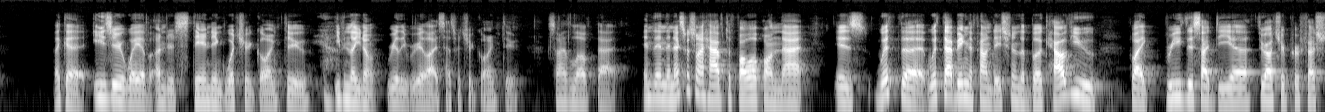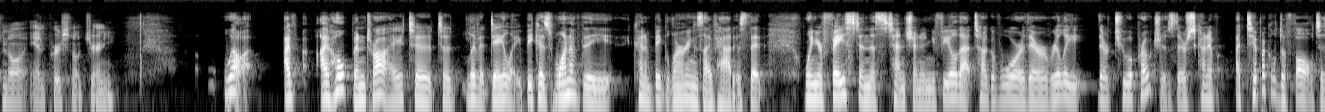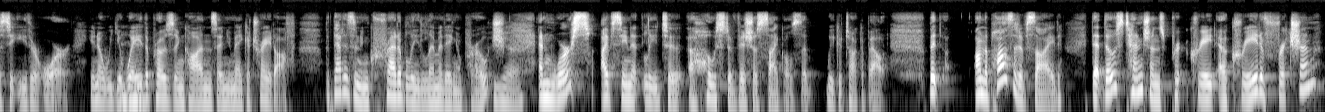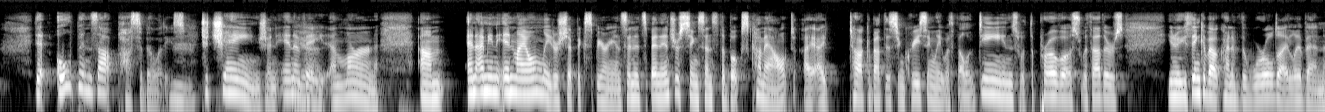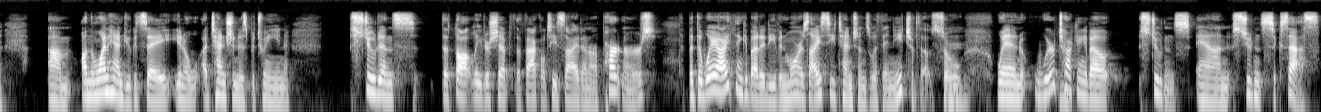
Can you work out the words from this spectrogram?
like a easier way of understanding what you're going through, Yeah. even though you don't really realize that's what you're going through. So I love that. And then the next question I have to follow up on that is with the with that being the foundation of the book, how have you like breathed this idea throughout your professional and personal journey? Well, I've, I hope and try to to live it daily because one of the kind of big learnings I've had is that when you're faced in this tension and you feel that tug of war, there are really there are two approaches. There's kind of a typical default as to either or. You know, you weigh Mhm. the pros and cons and you make a trade off. But that is an incredibly limiting approach. Yeah. And worse, I've seen it lead to a host of vicious cycles that we could talk about. But on the positive side, that those tensions pr- create a creative friction that opens up possibilities Mm. to change and innovate and learn. Um, and I mean, in my own leadership experience, and it's been interesting since the books come out, I, I talk about this increasingly with fellow deans, with the provost, with others. You know, you think about kind of the world I live in. Um, on the one hand, you could say, you know, attention is between students, the thought leadership, the faculty side, and our partners. But the way I think about it even more is I see tensions within each of those. So Mm. when we're talking about students and student success,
